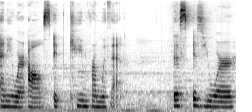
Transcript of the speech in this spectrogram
anywhere else. It came from within. This is your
